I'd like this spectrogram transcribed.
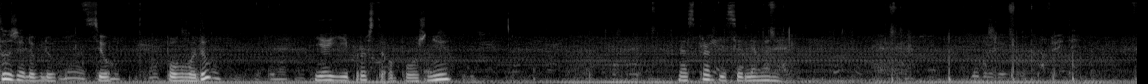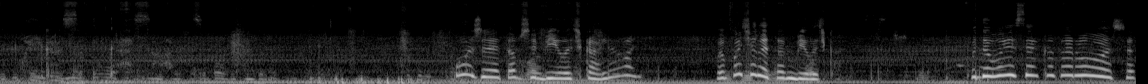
дуже люблю цю погоду. Я її просто обожнюю. Насправді це для мене. Добрий день. Мої красоти, красавиці. Боже, там ще білочка, глянь. Ви бачили там білочка? Подивися, яка хороша.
